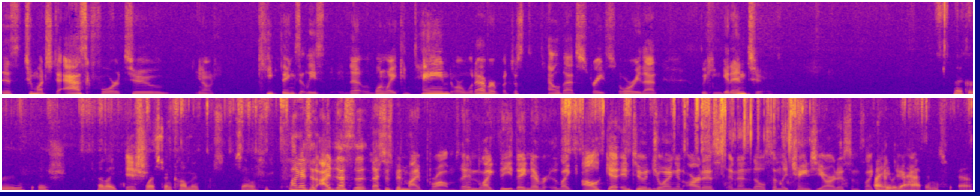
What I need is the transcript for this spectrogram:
it's too much to ask for to, you know, keep things at least in one way contained or whatever, but just tell that straight story that we can get into. I agree ish. I like Ish. Western comics, so Like I said, I that's the, that's just been my problems, and like the they never like I'll get into enjoying an artist, and then they'll suddenly change the artist, and it's like I hate when that happens. Yeah.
